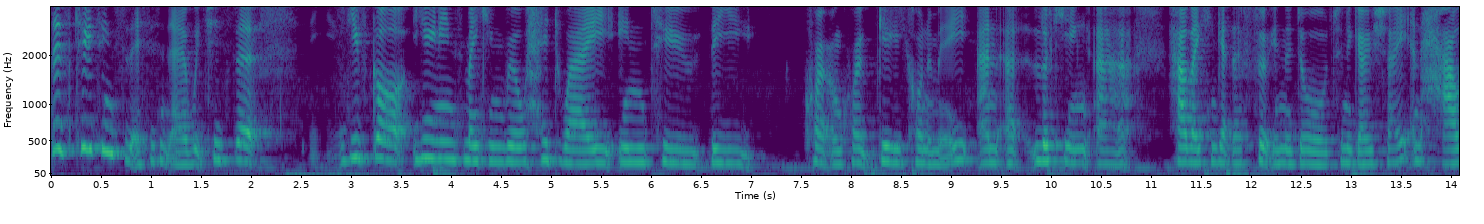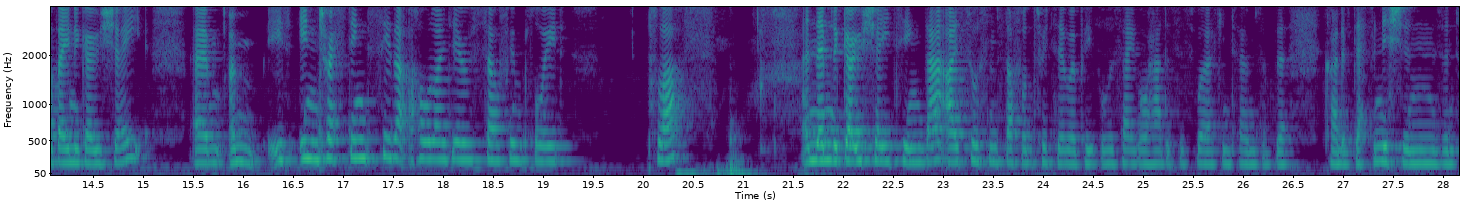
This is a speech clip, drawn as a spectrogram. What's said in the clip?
there's two things to this, isn't there? Which is that you've got unions making real headway into the quote unquote gig economy and uh, looking at how they can get their foot in the door to negotiate and how they negotiate. Um, um, it's interesting to see that whole idea of self-employed plus and then negotiating that. I saw some stuff on Twitter where people were saying, well, how does this work in terms of the kind of definitions and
